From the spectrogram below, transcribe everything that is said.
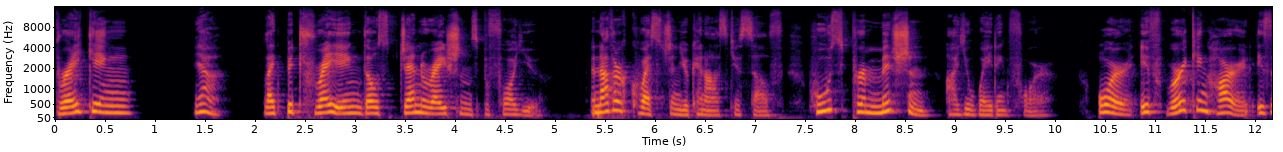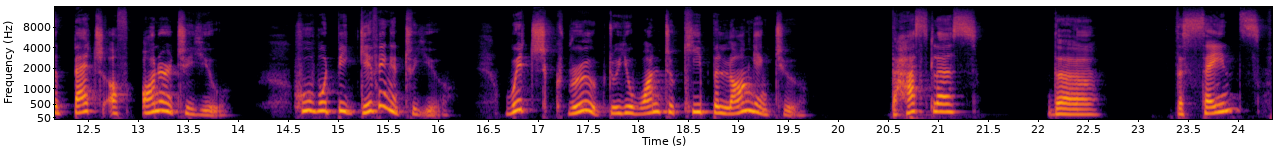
breaking, yeah, like betraying those generations before you. Another question you can ask yourself whose permission are you waiting for? Or if working hard is a badge of honor to you, who would be giving it to you? Which group do you want to keep belonging to? The hustlers? The, the saints?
